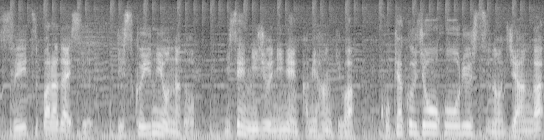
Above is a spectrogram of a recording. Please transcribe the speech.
スイーツパラダイスディスクユニオンなど2022年上半期は顧客情報流出の事案が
